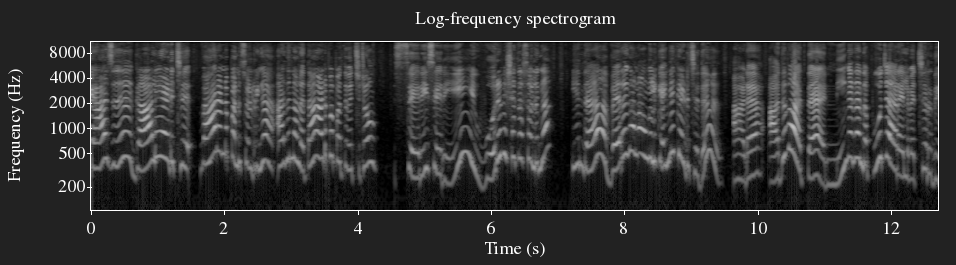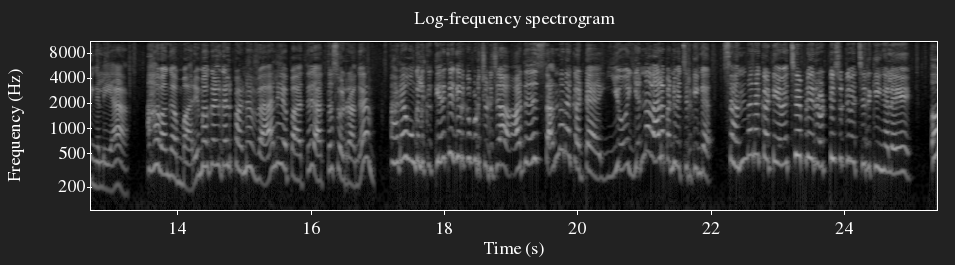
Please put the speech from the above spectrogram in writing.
கேஸ் காலி ஆயிடுச்சு வேற என்ன பண்ண சொல்றீங்க? அதனால தான் அடுப்பை பத்து வச்சிட்டோம். சரி சரி. ஒரு விஷயத்த சொல்லுங்க. இந்த விறகெல்லாம் உங்களுக்கு எங்க கிடைச்சது? அட அதுவா அத்தை? நீங்க தான் இந்த பூஜை அறையில வச்சிருந்தீங்க இல்லையா? அவங்க மருமகள்கள் பண்ண வேலைய பார்த்து அத்தை சொல்றாங்க. அட உங்களுக்கு கிறுக்கு கிறுக்கு பிடிச்சிடுச்சா? அது சந்தன கட்டை. ஐயோ என்ன வேலை பண்ணி வச்சிருக்கீங்க? சந்தன கட்டைய வச்சு இப்படி ரொட்டி சுட்டு வச்சிருக்கீங்களே. ஓ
